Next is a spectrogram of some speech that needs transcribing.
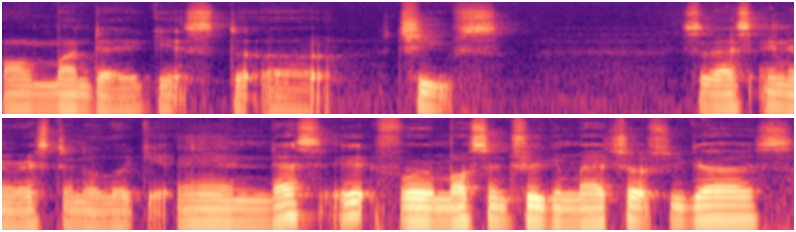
on Monday against the uh, Chiefs. So that's interesting to look at. And that's it for most intriguing matchups, you guys.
